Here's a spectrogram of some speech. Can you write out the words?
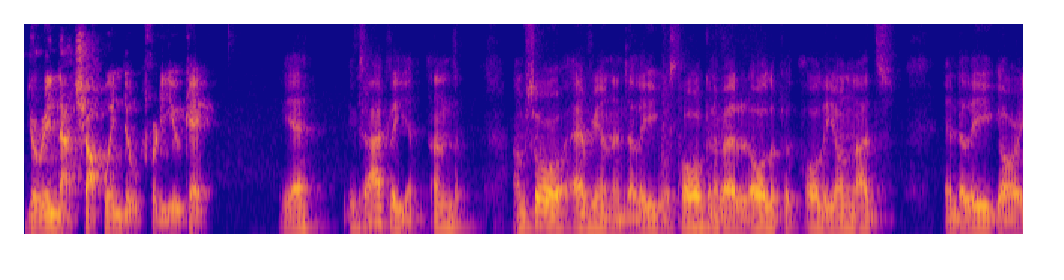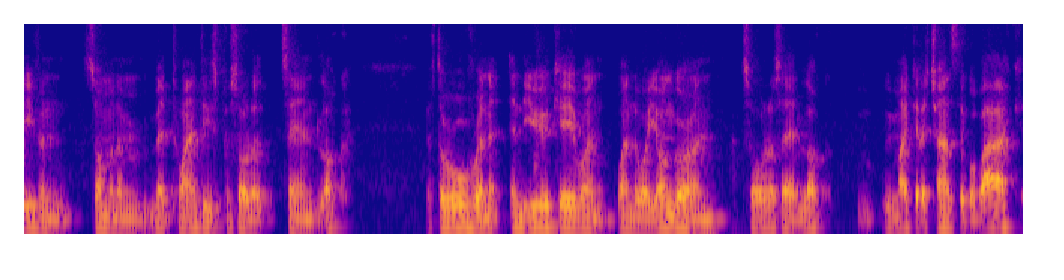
you're in that shop window for the UK. Yeah, exactly. Yeah. And I'm sure everyone in the league was talking about it. All the all the young lads in the league, or even some of them mid twenties, sort of saying, "Look, if they're over in in the UK when when they were younger," and sort of said, "Look, we might get a chance to go back."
